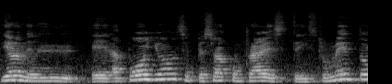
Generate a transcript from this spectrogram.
Dieron el, el apoyo, se empezó a comprar este, instrumentos.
